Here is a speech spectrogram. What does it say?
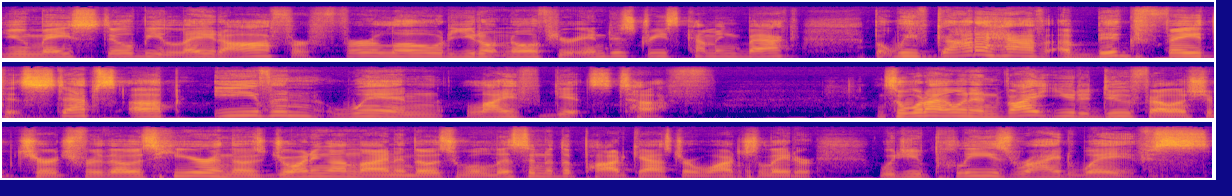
You may still be laid off or furloughed. You don't know if your industry's coming back. But we've got to have a big faith that steps up even when life gets tough. And so, what I want to invite you to do, Fellowship Church, for those here and those joining online and those who will listen to the podcast or watch later, would you please ride waves?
